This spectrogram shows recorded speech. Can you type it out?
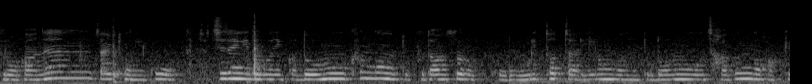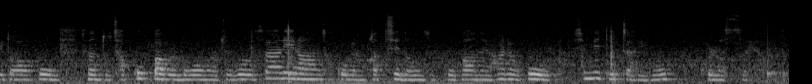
들어가는 쌀통이고 자취생이다 보니까 너무 큰 거는 또 부담스럽고 5리터짜리 이런 거는 또 너무 작은 것 같기도 하고 저는 또 잡곡밥을 먹어가지고 쌀이랑 잡곡이랑 같이 넣어서 보관을 하려고 10리터짜리로 골랐어요.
